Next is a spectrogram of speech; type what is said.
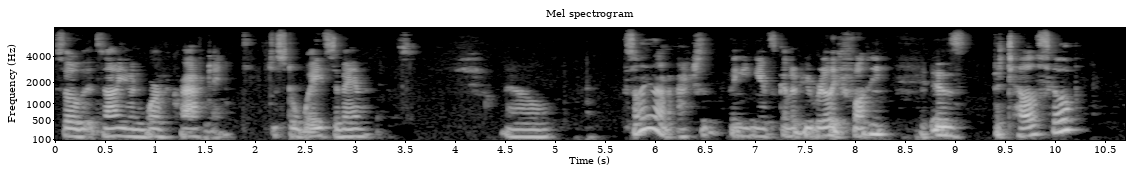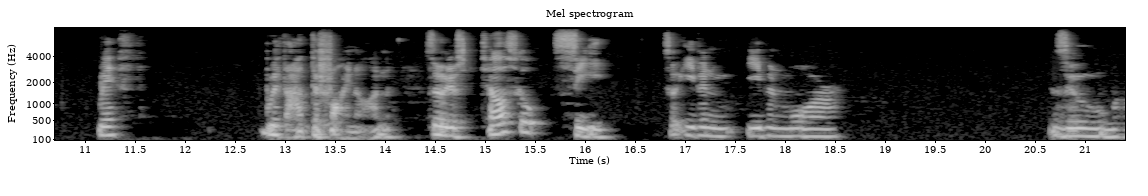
so it's not even worth crafting just a waste of amethyst now, something that I'm actually thinking is going to be really funny is the telescope with without the fine on. So just telescope C. So even even more zoom.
